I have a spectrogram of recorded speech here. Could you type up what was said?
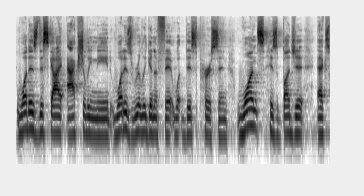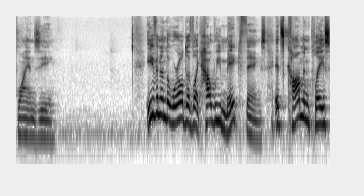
what does this guy actually need? What is really gonna fit what this person wants, his budget, X, Y, and Z. Even in the world of like how we make things, it's commonplace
